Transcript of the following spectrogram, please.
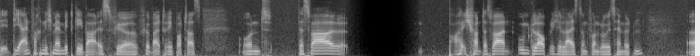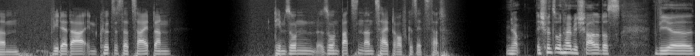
die, die einfach nicht mehr mitgehbar ist für, für Valtteri Bottas. Und das war boah, ich fand, das war eine unglaubliche Leistung von Lewis Hamilton. Ähm, wie der da in kürzester Zeit dann dem so ein, so Batzen an Zeit drauf gesetzt hat. Ja, ich finde es unheimlich schade, dass wir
